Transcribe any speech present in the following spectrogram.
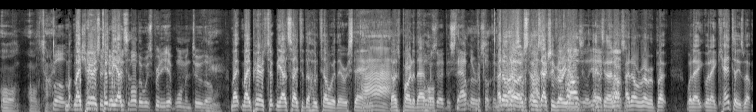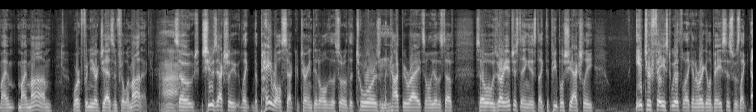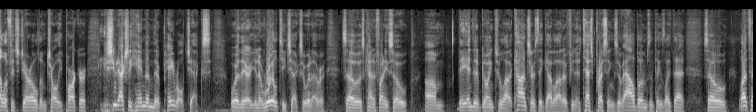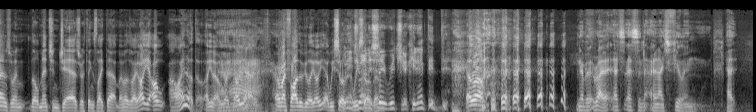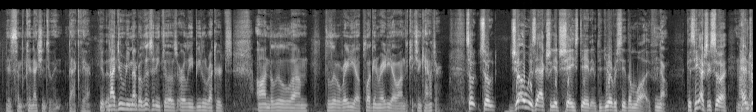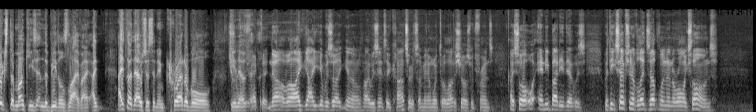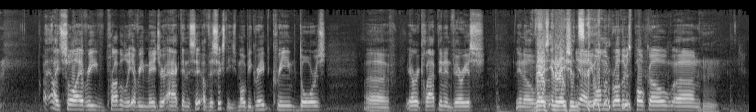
all all the time. Well, My- my parents took me interject, out His mother was pretty hip woman too, though. yeah. My my parents took me outside to the hotel where they were staying. Ah. So I was part of that What whole. was that? The Statler or something? I don't know. I was, I was actually very Plaza, young. yeah, I, I don't. I don't remember. But what I what I can tell you is that my my mom worked for New York Jazz and Philharmonic. Ah. So she was actually like the payroll secretary and did all the sort of the tours and the copyrights and all the other stuff. So what was very interesting is like the people she actually interfaced with like on a regular basis was like Ella Fitzgerald and Charlie Parker because she would actually hand them their payroll checks or their you know royalty checks or whatever. So it was kind of funny. So um, they ended up going to a lot of concerts. They got a lot of you know test pressings of albums and things like that. So a lot of times when they'll mention jazz or things like that, my mother's like, "Oh yeah, oh oh I know though." You know, like oh yeah, Ah, or my father would be like, "Oh yeah, we saw What are that. you We trying saw to that." say, Rich? You're connected. Well, Never, right. That's that's a, a nice feeling that there's some connection to it back there. You know. And I do remember listening to those early Beatle records on the little um, the little radio, plug-in radio on the kitchen counter. So, so Joe is actually at Shea Stadium. Did you ever see them live? No. because he actually saw No, Hendrix, the Monkees, and the Beatles live. I, I, I thought that was just an incredible, you know. Trifecta. No, well, I, I it was uh, you know I was into concerts. I mean, I went to a lot of shows with friends. I saw anybody that was, with the exception of Led Zeppelin and the Rolling Stones. I saw every probably every major act in the of the '60s: Moby Grape, Cream, Doors, uh, Eric Clapton, and various, you know, Various uh, iterations. Yeah, the Allman Brothers, Poco. Um,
